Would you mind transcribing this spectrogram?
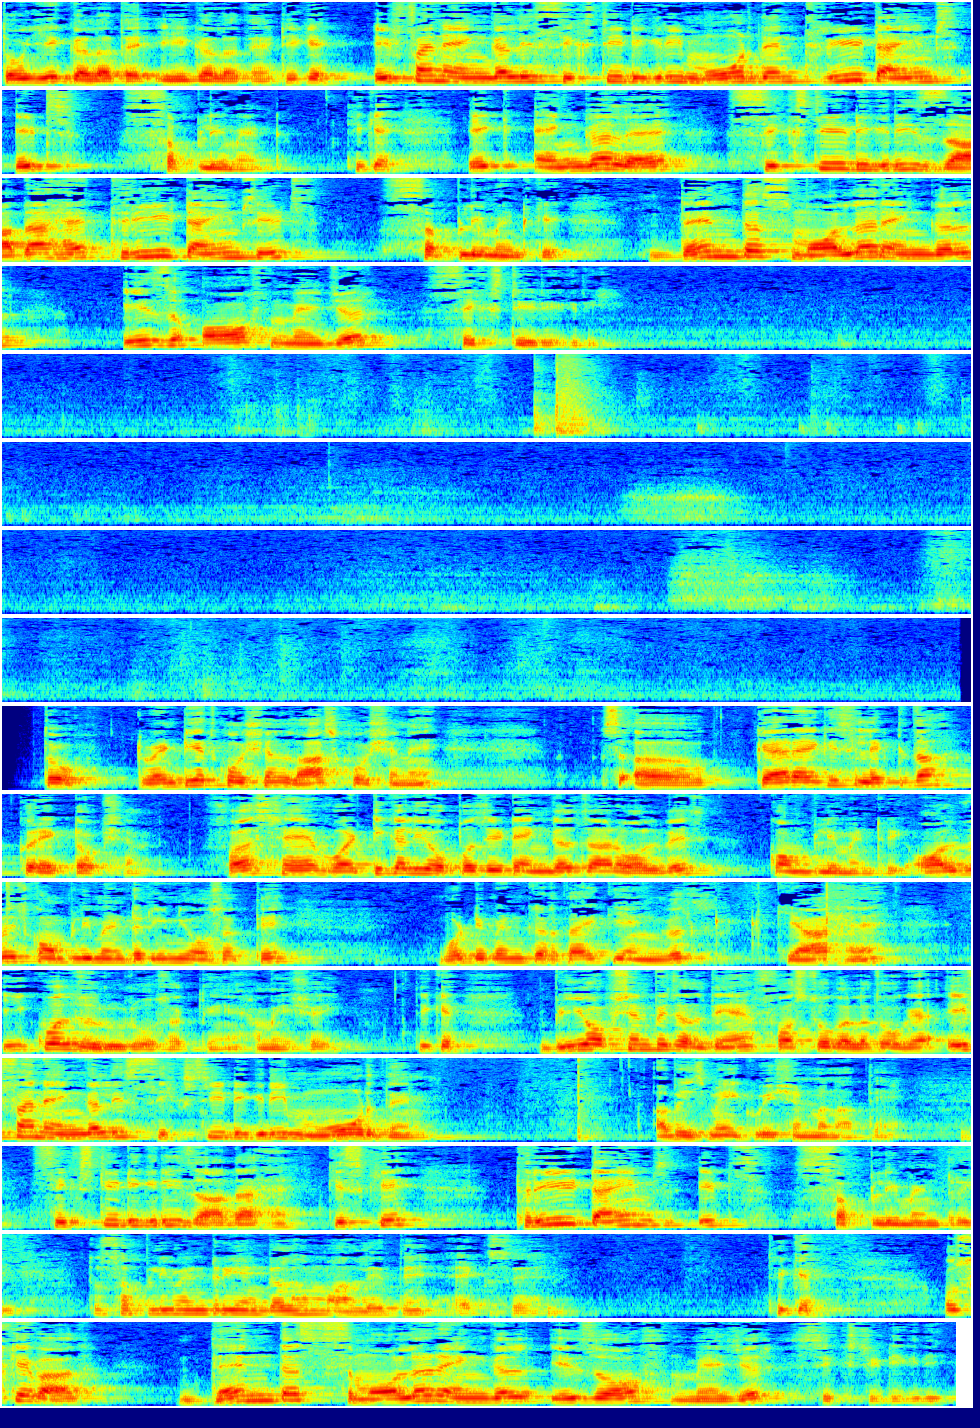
तो ये गलत है, ये गलत है, ठीक है? If an angle is 60 degree more than three times its supplement ठीक है? एक एंगल है 60 डिग्री ज़्यादा है थ्री टाइम्स इट्स सप्लीमेंट के। Then the smaller angle is of measure 60 degree. तो ट्वेंटी क्वेश्चन लास्ट क्वेश्चन है कह रहा है कि select the correct option first है vertically opposite angles are always complementary always complementary नहीं हो सकते. वो डिपेंड करता है कि एंगल्स क्या है. इक्वल ज़रूर हो सकते हैं, हमेशा ही. ठीक है? बी ऑप्शन पे चलते हैं. फ़र्स्ट तो गलत हो गया. If an angle is 60 degree more than अब इसमें इक्वेशन बनाते हैं. 60 डिग्री ज़्यादा है. किसके? थ्री टाइम्स इट्स सप्लीमेंट्री तो सप्लीमेंट्री एंगल हम मान लेते हैं एक्स है. ठीक है? उसके बाद then the smaller angle is of measure 60 degree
